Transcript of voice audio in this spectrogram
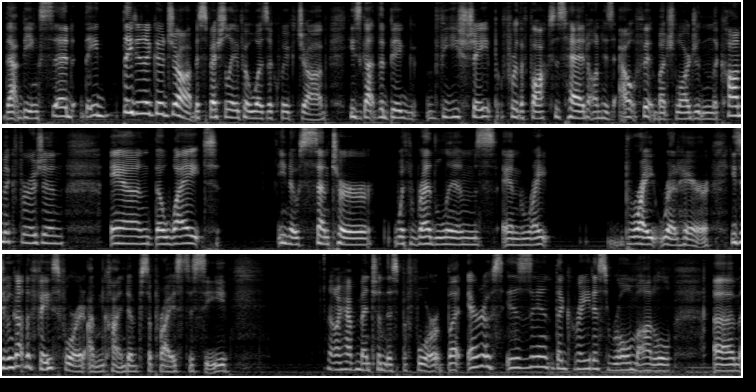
That being said, they they did a good job, especially if it was a quick job. He's got the big V shape for the fox's head on his outfit, much larger than the comic version, and the white, you know, center with red limbs and right bright red hair. He's even got the face for it. I'm kind of surprised to see. Now, I have mentioned this before, but Eros isn't the greatest role model um,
